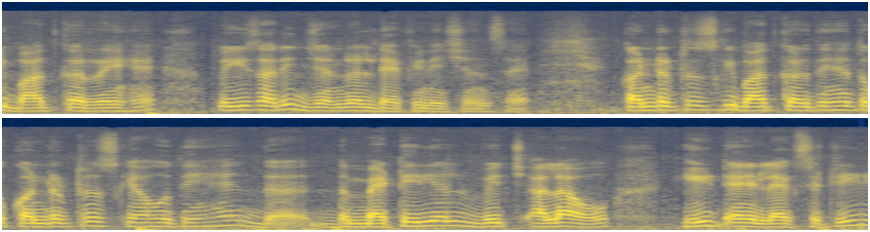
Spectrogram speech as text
की बात कर रहे हैं तो ये सारी जनरल डेफिनेशंस हैं। कंडक्टर्स की बात करते हैं तो कंडक्टर्स क्या होते हैं? The material which allow heat and electricity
